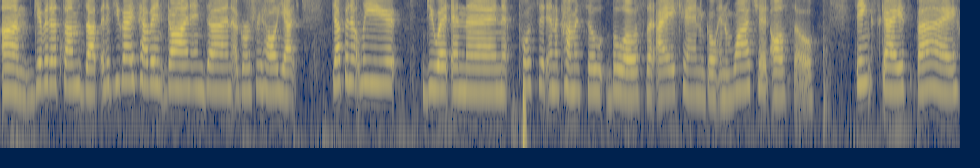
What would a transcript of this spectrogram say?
Um, give it a thumbs up. And if you guys haven't gone and done a grocery haul yet, definitely do it and then post it in the comments below so that I can go and watch it also. Thanks, guys. Bye.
